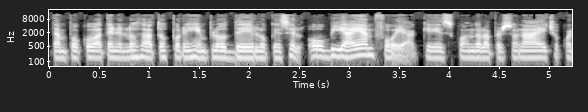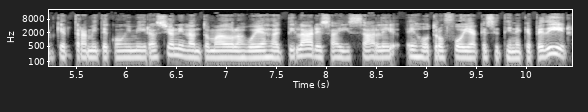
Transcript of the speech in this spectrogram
tampoco va a tener los datos, por ejemplo, de lo que es el OBIM FOIA, que es cuando la persona ha hecho cualquier trámite con inmigración y le han tomado las huellas dactilares, ahí sale, es otro FOIA que se tiene que pedir.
